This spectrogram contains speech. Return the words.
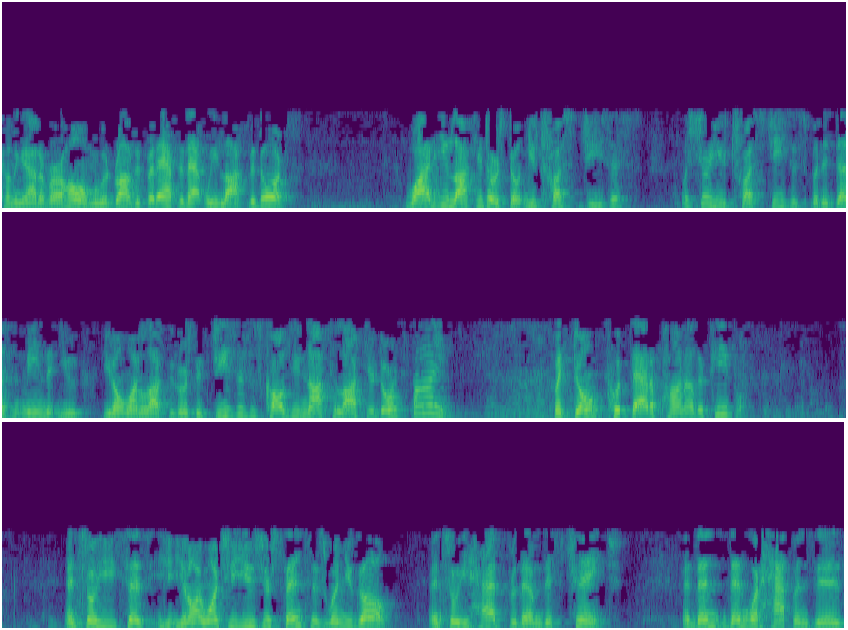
coming out of our home who had robbed it. But after that, we locked the doors. Why do you lock your doors? Don't you trust Jesus? Well, sure, you trust Jesus, but it doesn't mean that you, you don't want to lock the doors. If Jesus has called you not to lock your door, fine. But don't put that upon other people. And so he says, you know, I want you to use your senses when you go. And so he had for them this change. And then, then what happens is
